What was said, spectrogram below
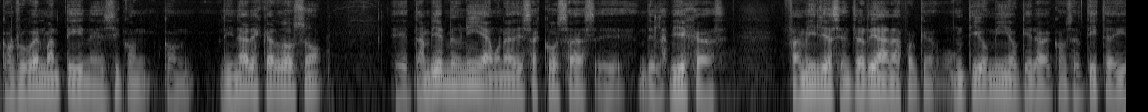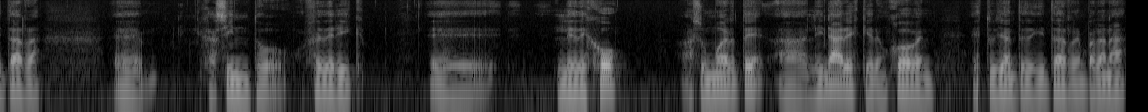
Rubén Martínez y con, con Linares Cardoso, eh, también me unía a una de esas cosas eh, de las viejas familias entrerrianas, porque un tío mío que era concertista de guitarra, eh, Jacinto Federic, eh, le dejó a su muerte a Linares, que era un joven estudiante de guitarra en Paraná,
